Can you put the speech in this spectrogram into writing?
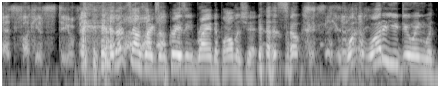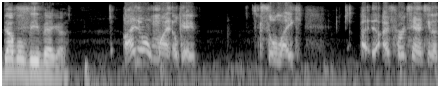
That's fucking stupid. Yeah, that sounds like some crazy Brian De Palma shit. so, what what are you doing with Double V Vega? I don't mind. Okay, so like, I, I've heard Tarantino.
